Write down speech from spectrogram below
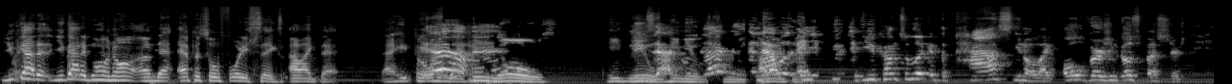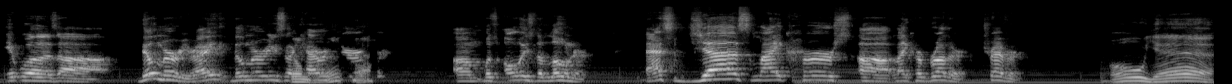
you gotta you gotta going on on that episode 46. I like that. That he throws Yeah, that he knows. He knew. exactly, he knew. exactly. And I that like was, and if you, if you come to look at the past, you know, like old version Ghostbusters, it was uh Bill Murray, right? Bill Murray's uh, Bill Murray, character um was always the loner. That's just like her, uh, like her brother Trevor. Oh yeah.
